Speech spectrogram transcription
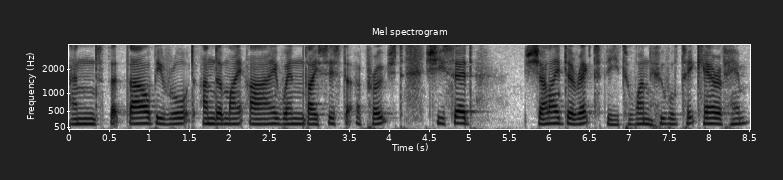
and that thou be wrought under my eye when thy sister approached, she said, Shall I direct thee to one who will take care of him?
